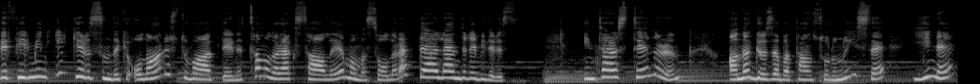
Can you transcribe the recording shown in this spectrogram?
ve filmin ilk yarısındaki olağanüstü vaatlerini tam olarak sağlayamaması olarak değerlendirebiliriz. Interstellar'ın ana göze batan sorunu ise yine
